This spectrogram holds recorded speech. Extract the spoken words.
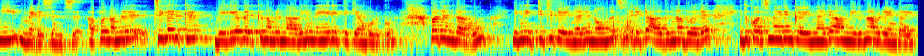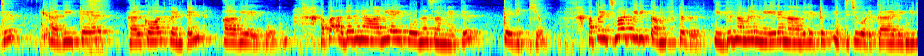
ഈ മെഡിസിൻസ് അപ്പോൾ നമ്മൾ ചിലർക്ക് വലിയവർക്ക് നമ്മൾ നാവിൽ നേരെ എത്തിക്കാൻ കൊടുക്കും. അപ്പോൾ അതെന്താകും? ഇങ്ങനെ എത്തിച്ചു കഴിഞ്ഞാൽ നോർമൽ സ്പിരിറ്റ് ആകുന്ന പോലെ ഇത് കുറച്ച് നേരം കഴിഞ്ഞാൽ ആ മരുന്ന് അവിടെ ഉണ്ടായിട്ട് അതീത്തെ ആൽക്കോഹോൾ കണ്ടന്റ് ആവിയായി പോകും. അപ്പൊ അതങ്ങനെ ആവിയായി പോകുന്ന സമയത്ത് ധരിക്കും അപ്പൊ ഇറ്റ്സ് നോട്ട് വെരി കംഫർട്ടബിൾ ഇത് നമ്മൾ നേരെ നാവിലിട്ട് ഇറ്റിച്ചു കൊടുക്കുക. അല്ലെങ്കിൽ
